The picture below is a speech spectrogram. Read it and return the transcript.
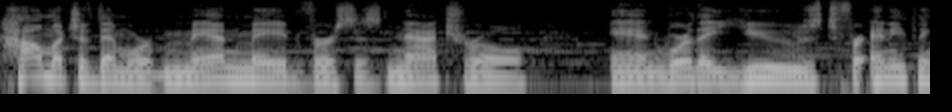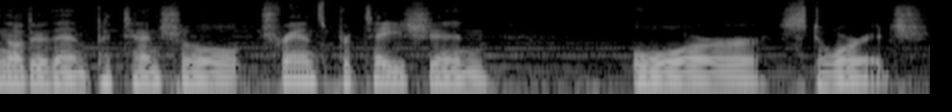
how much of them were man made versus natural, and were they used for anything other than potential transportation or storage.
